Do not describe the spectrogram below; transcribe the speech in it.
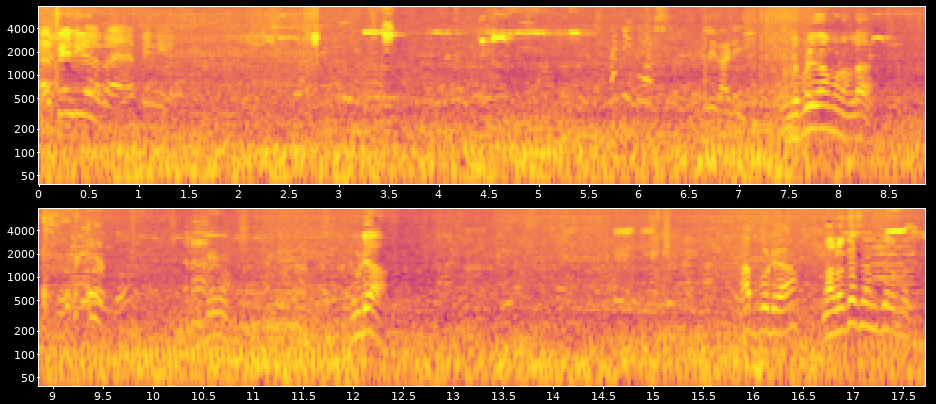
happy new year பா ஹாப்பி நியூ இயர் நம்ம இப்படி தான் போனோம்ல? இப்படியா? மேப் போட்டியா? நான் லொக்கேஷன் அனுப்பிச்சிடுறேன்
